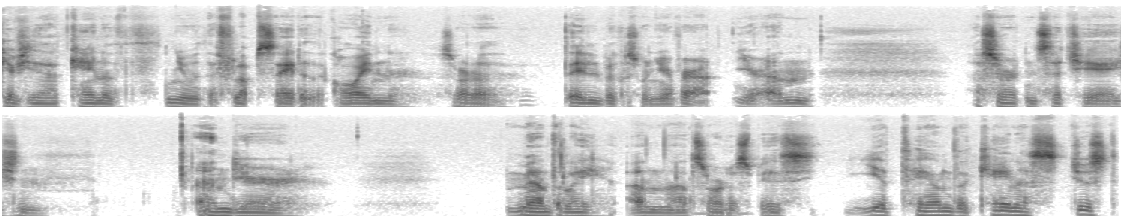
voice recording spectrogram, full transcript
gives you that kind of you know the flip side of the coin sort of deal because when you're you're in a certain situation and you're mentally in that sort of space you tend to kind of just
